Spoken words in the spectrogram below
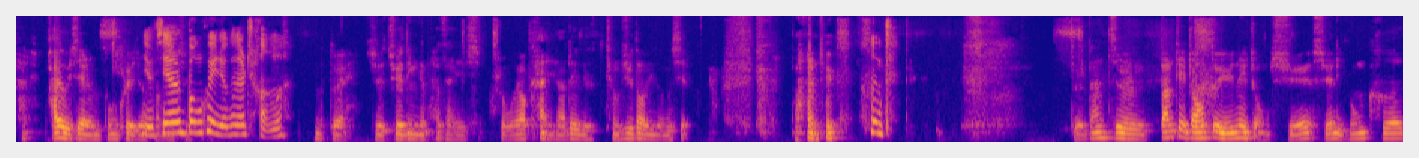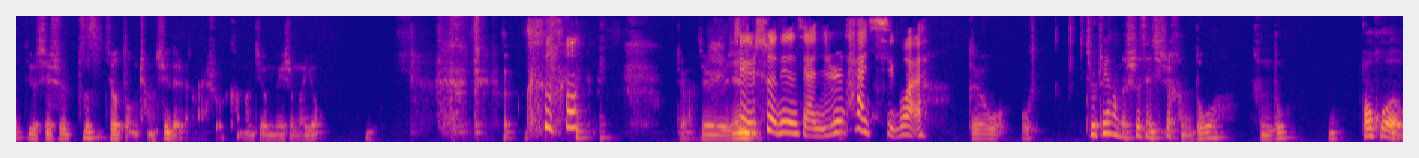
还还有一些人崩溃就有些人崩溃就跟他成了。对，决决定跟他在一起，说我要看一下这个程序到底怎么写。当然这个，对，但就是当这招对于那种学学理工科，尤其是自己就懂程序的人来说，可能就没什么用。对吧？就是有些 这个设定简直是太奇怪。对我，我就这样的事情其实很多很多，嗯，包括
